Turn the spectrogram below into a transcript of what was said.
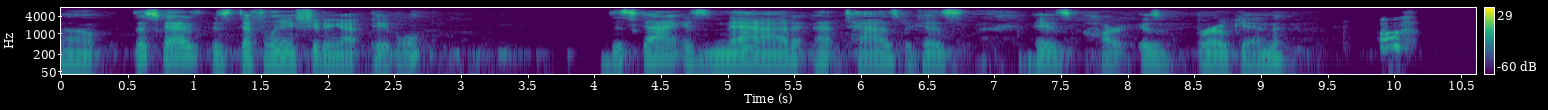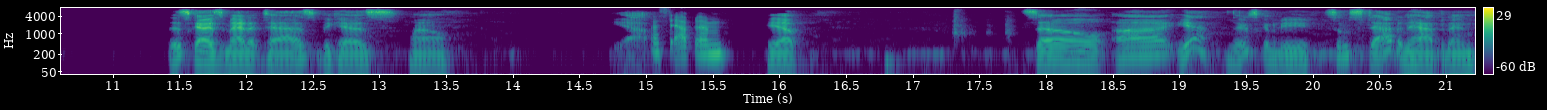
Well, this guy is definitely shooting at people. This guy is mad at Taz because his heart is broken. Oh. This guy's mad at Taz because, well, yeah, I stabbed him. yep. So, uh, yeah, there's gonna be some stabbing happening.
